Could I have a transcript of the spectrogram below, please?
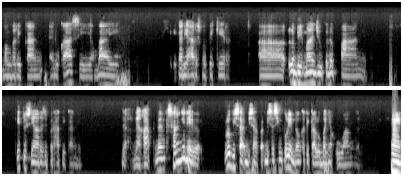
memberikan edukasi yang baik ketika dia harus berpikir uh, lebih maju ke depan itu sih yang harus diperhatikan gitu. Dan, dan sekarang gini lo bisa bisa bisa simpulin dong ketika lo banyak uang hmm.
